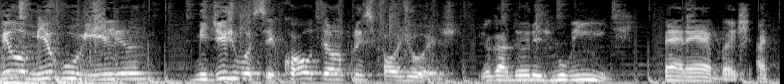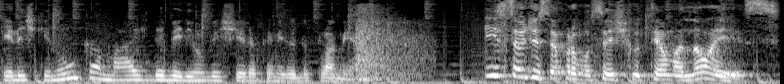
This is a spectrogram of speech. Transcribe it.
Meu amigo William, me diz você, qual é o tema principal de hoje? Jogadores ruins, perebas, aqueles que nunca mais deveriam vestir a camisa do Flamengo. E se eu disser pra vocês que o tema não é esse?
